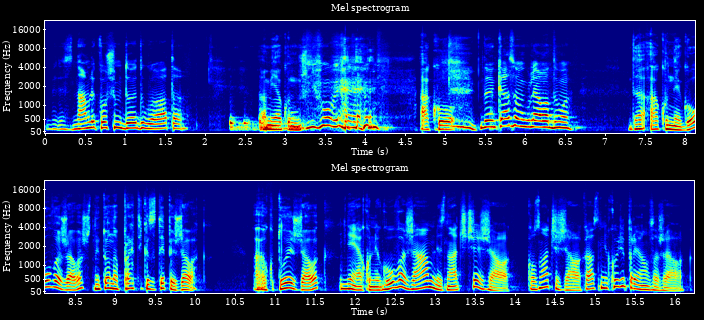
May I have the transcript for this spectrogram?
Бе, Не знам ли какво ще ми дойде до главата. Ами ако, Не мога. ако, да не казвам голяма дума. Да, ако не го уважаваш, не той на практика за теб е жалък. А ако той е жалък, Не, ако не го уважавам, не значи, че е жалък. Какво значи жалък? Аз никой не приемам за жалък.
